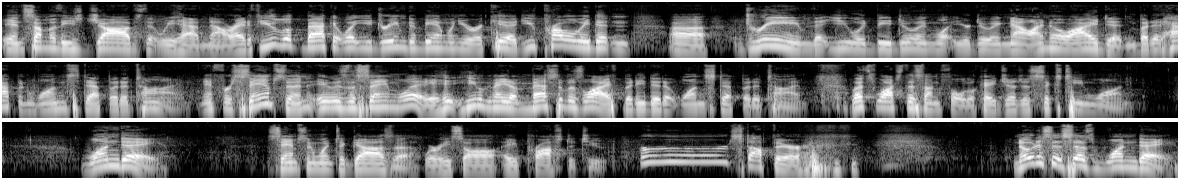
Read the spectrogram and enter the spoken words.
in some of these jobs that we have now, right? If you look back at what you dreamed of being when you were a kid, you probably didn't uh, dream that you would be doing what you're doing now. I know I didn't, but it happened one step at a time. And for Samson, it was the same way. He, he made a mess of his life, but he did it one step at a time. Let's watch this unfold, okay? Judges 16.1. One day, Samson went to Gaza where he saw a prostitute stop there. Notice it says one day.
